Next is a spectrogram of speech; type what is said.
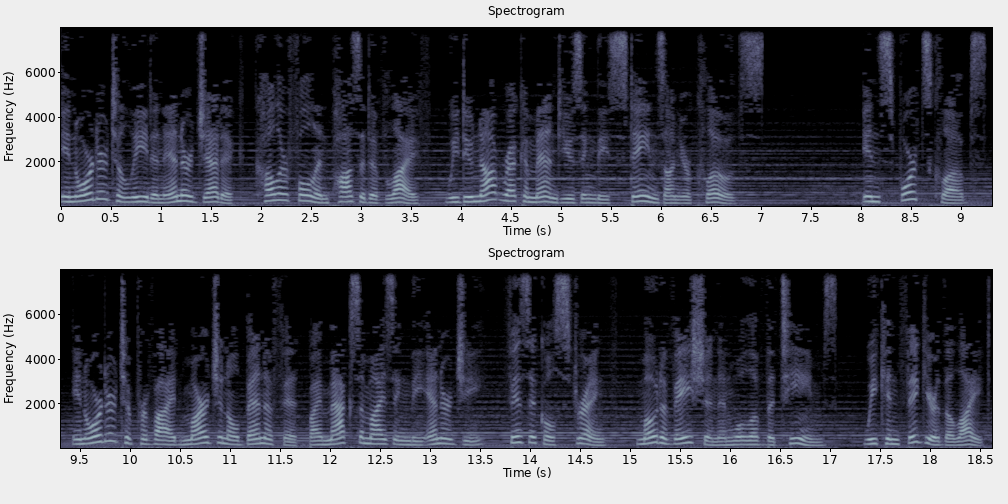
In order to lead an energetic, colorful and positive life, we do not recommend using these stains on your clothes. In sports clubs, in order to provide marginal benefit by maximizing the energy, physical strength, motivation and will of the teams, we configure the light,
